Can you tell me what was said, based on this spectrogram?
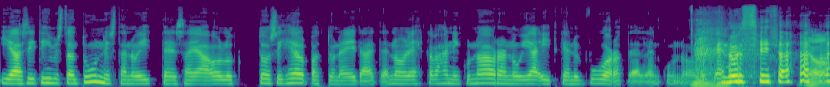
Ja sitten ihmiset on tunnistanut itsensä ja ollut tosi helpottuneita, että ne on ehkä vähän niin kuin nauranut ja itkenyt vuorotellen, kun on lukenut sitä. Joo.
